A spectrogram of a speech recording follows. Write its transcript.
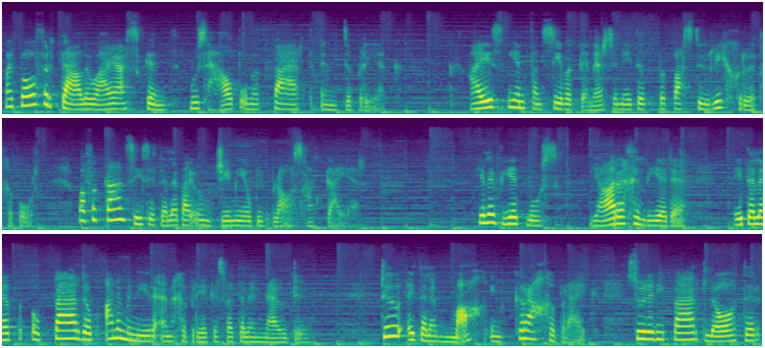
My pa vertel hoe hy as kind moes help om 'n perd in te breek. Hy is een van sewe kinders en het op 'n pastorie groot geword. Maar vakansies het hulle by oom Jimmy op die plaas gaan kuier. Julle weet mos, jare gelede het hulle op perde op ander maniere ingebreek as wat hulle nou doen. Toe het hulle mag en krag gebruik sodat die perd later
